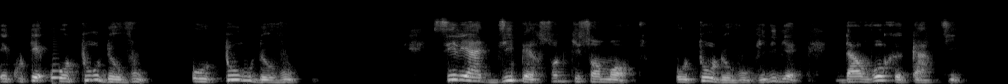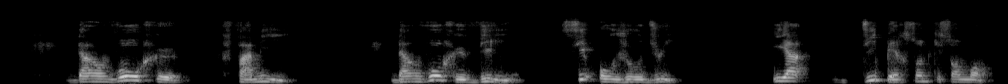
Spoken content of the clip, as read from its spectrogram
écoutez, autour de vous, autour de vous, s'il y a 10 personnes qui sont mortes autour de vous, je dis bien, dans votre quartier, dans votre famille, dans votre ville, si aujourd'hui, il y a 10 personnes qui sont mortes,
